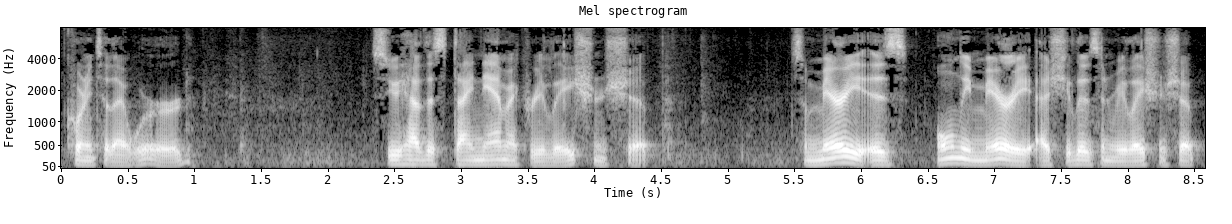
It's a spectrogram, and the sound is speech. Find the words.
according to that word. So you have this dynamic relationship. So Mary is only Mary as she lives in relationship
